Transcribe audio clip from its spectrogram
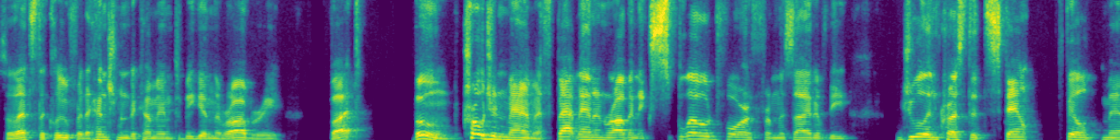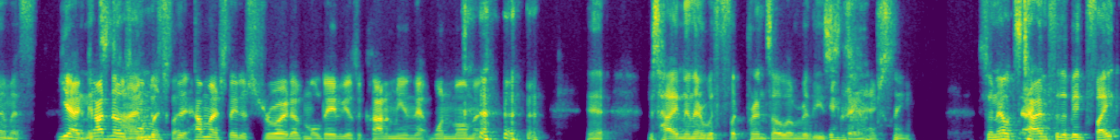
so that's the clue for the henchman to come in to begin the robbery. But boom, Trojan mammoth. Batman and Robin explode forth from the side of the jewel encrusted stamp filled mammoth. Yeah, And God knows how much they, how much they destroyed of Moldavia's economy in that one moment. yeah, just hiding in there with footprints all over these stamps. exactly. So now it's time for the big fight.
